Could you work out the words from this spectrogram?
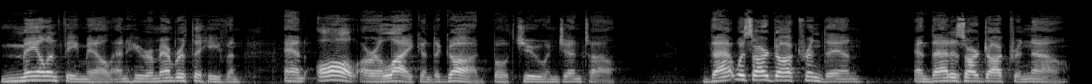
male and female, and he remembereth the heathen, and all are alike unto God, both Jew and Gentile." That was our doctrine then, and that is our doctrine now.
